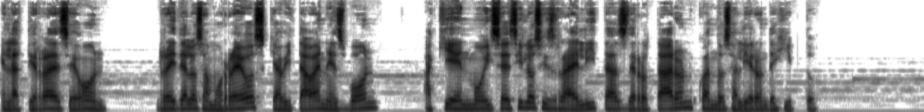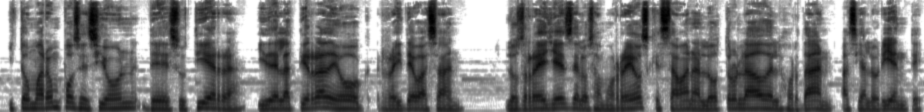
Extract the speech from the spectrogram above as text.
en la tierra de Seón, rey de los amorreos que habitaba en Esbón, a quien Moisés y los israelitas derrotaron cuando salieron de Egipto. Y tomaron posesión de su tierra y de la tierra de Og, rey de Basán, los reyes de los amorreos que estaban al otro lado del Jordán, hacia el oriente,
